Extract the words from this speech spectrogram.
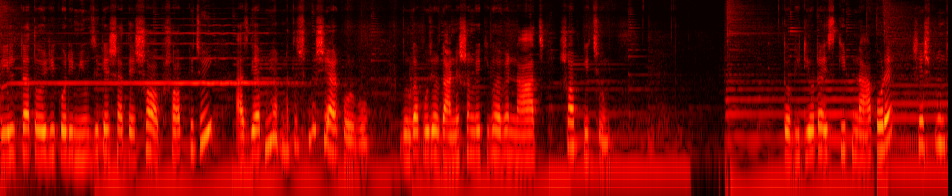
রিলটা তৈরি করি মিউজিকের সাথে সব সব কিছুই আজকে আপনি আপনাদের সঙ্গে শেয়ার করব। দুর্গাপুজোর গানের সঙ্গে কীভাবে নাচ, সব কিছু। তো ভিডিওটা স্কিপ না করে শেষ পর্যন্ত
